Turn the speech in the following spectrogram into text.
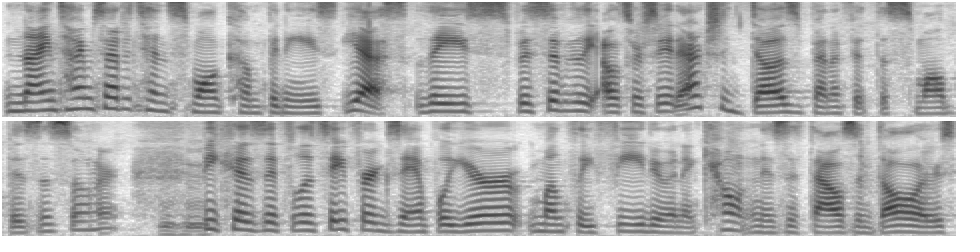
nine times out of 10 small companies, yes, they specifically outsource. It actually does benefit the small business owner mm-hmm. because if, let's say, for example, your monthly fee to an accountant is $1,000,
